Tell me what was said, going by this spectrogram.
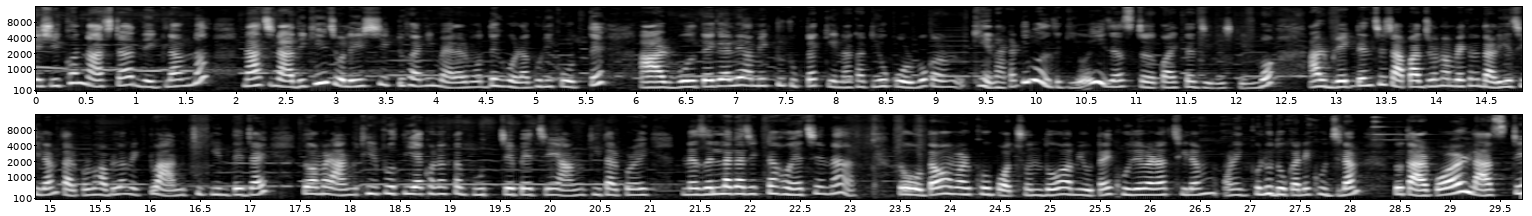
বেশিক্ষণ নাচটা দেখলাম না। নাচ না দেখেই চলে এসেছি একটুখানি মেলার মধ্যে ঘোরাঘুরি করতে। আর বলতে গেলে আমি একটু টুকটাক কেনাকাটিও করব, কারণ কেনাকাটি বলতে কি? ওই জাস্ট কয়েকটা জিনিস কিনবো। আর ব্রেক ড্যান্সে চাপার জন্য আমরা এখানে দাঁড়িয়েছিলাম, তারপর ভাবলাম একটু আংটি কিনতে যাই। তো আমার আংটির প্রতি এখন একটা ভূত চেপেছে আংটি তারপরে নাজেল্লা গাছ একটা হয়েছে না তো ওটাও আমার খুব পছন্দ। আমি ওটাই খুঁজে বেড়াচ্ছিলাম, অনেকগুলো দোকানে খুঁজলাম। তো তারপর লাস্টে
